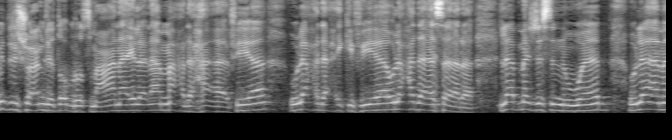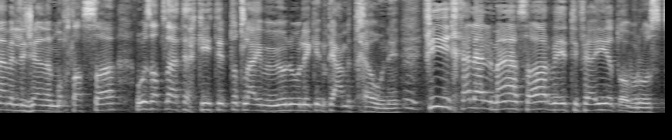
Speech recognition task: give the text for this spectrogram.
مدري شو عملت قبرص معنا إلى الآن ما حدا حقق فيها. ولا حدا حكي فيها ولا حدا أسارها لا بمجلس النواب ولا أمام اللجان المختصة. وإذا طلعت حكيتي بتطلعي بيقولوا لك أنت عم تخوني. في خلل ما صار باتفاقية قبرص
